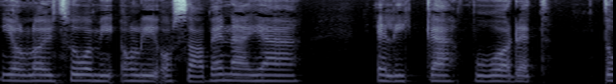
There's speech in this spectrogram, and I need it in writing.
jolloin Suomi oli osa Venäjää, eli vuodet 1809-1917.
